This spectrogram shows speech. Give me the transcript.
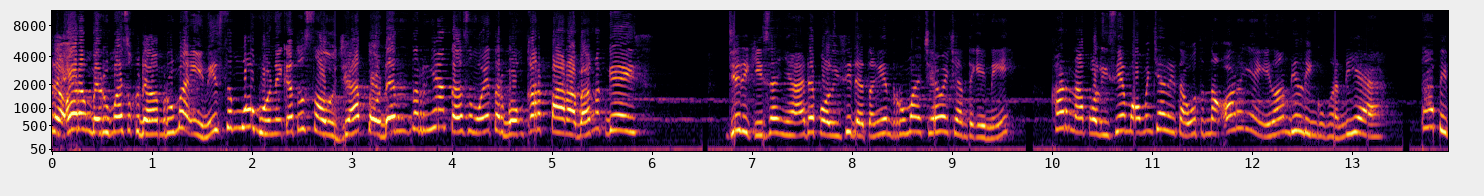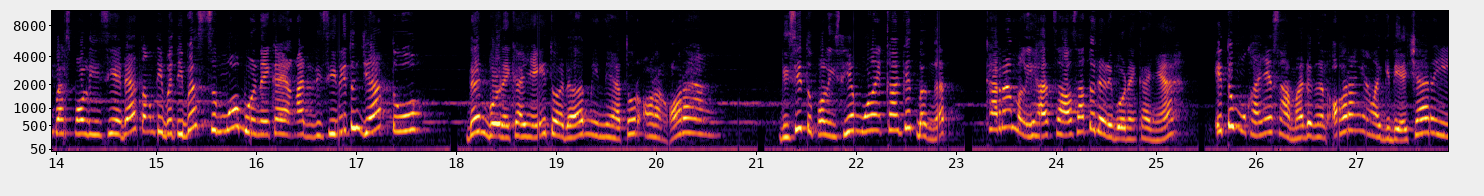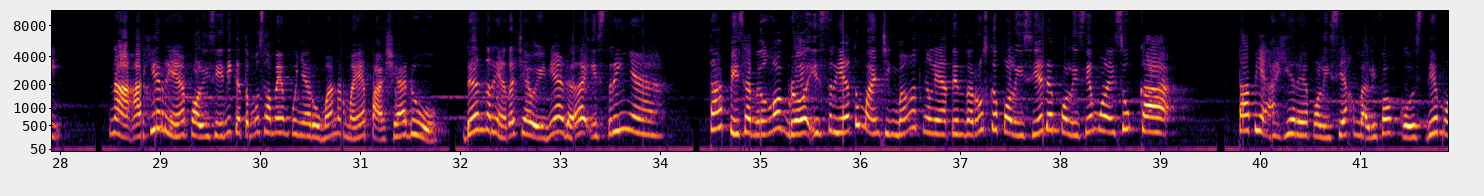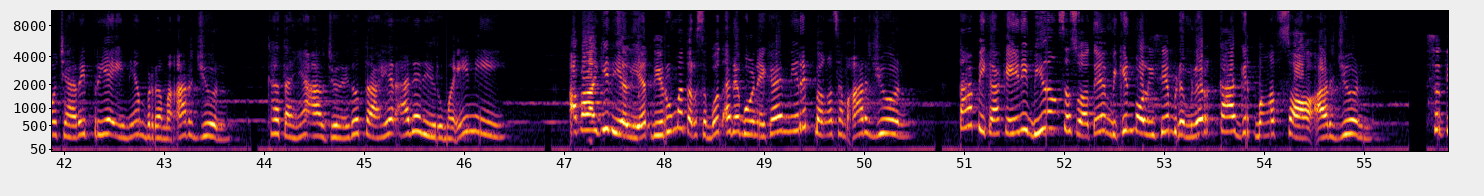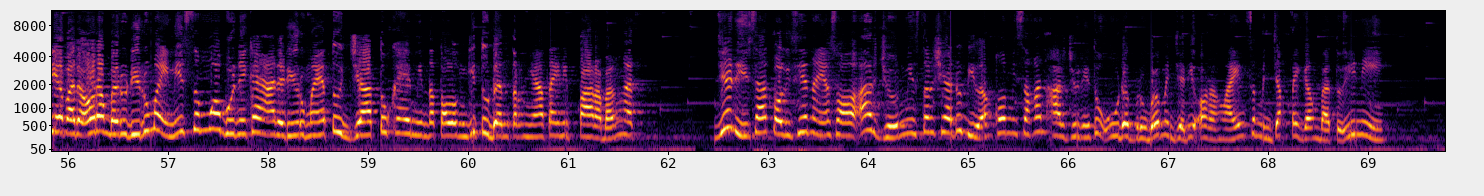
ada orang baru masuk ke dalam rumah ini, semua boneka tuh selalu jatuh dan ternyata semuanya terbongkar parah banget guys. Jadi kisahnya ada polisi datengin rumah cewek cantik ini karena polisi mau mencari tahu tentang orang yang hilang di lingkungan dia. Tapi pas polisi datang tiba-tiba semua boneka yang ada di sini tuh jatuh. Dan bonekanya itu adalah miniatur orang-orang. Di situ polisi mulai kaget banget karena melihat salah satu dari bonekanya itu mukanya sama dengan orang yang lagi dia cari. Nah, akhirnya polisi ini ketemu sama yang punya rumah namanya Pak Syadu. Dan ternyata cewek ini adalah istrinya. Tapi sambil ngobrol, istrinya tuh mancing banget ngeliatin terus ke polisi dan polisi mulai suka. Tapi akhirnya polisi kembali fokus, dia mau cari pria ini yang bernama Arjun. Katanya Arjun itu terakhir ada di rumah ini. Apalagi dia lihat di rumah tersebut ada boneka yang mirip banget sama Arjun. Tapi kakek ini bilang sesuatu yang bikin polisi benar-benar kaget banget soal Arjun. Setiap ada orang baru di rumah ini, semua boneka yang ada di rumahnya tuh jatuh kayak minta tolong gitu dan ternyata ini parah banget. Jadi saat polisi nanya soal Arjun, Mr. Shadow bilang kalau misalkan Arjun itu udah berubah menjadi orang lain semenjak pegang batu ini.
